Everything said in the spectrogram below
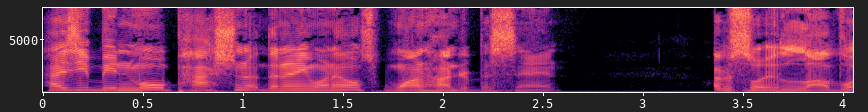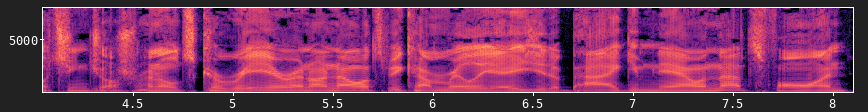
Has he been more passionate than anyone else? 100%. I absolutely love watching Josh Reynolds' career, and I know it's become really easy to bag him now, and that's fine.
